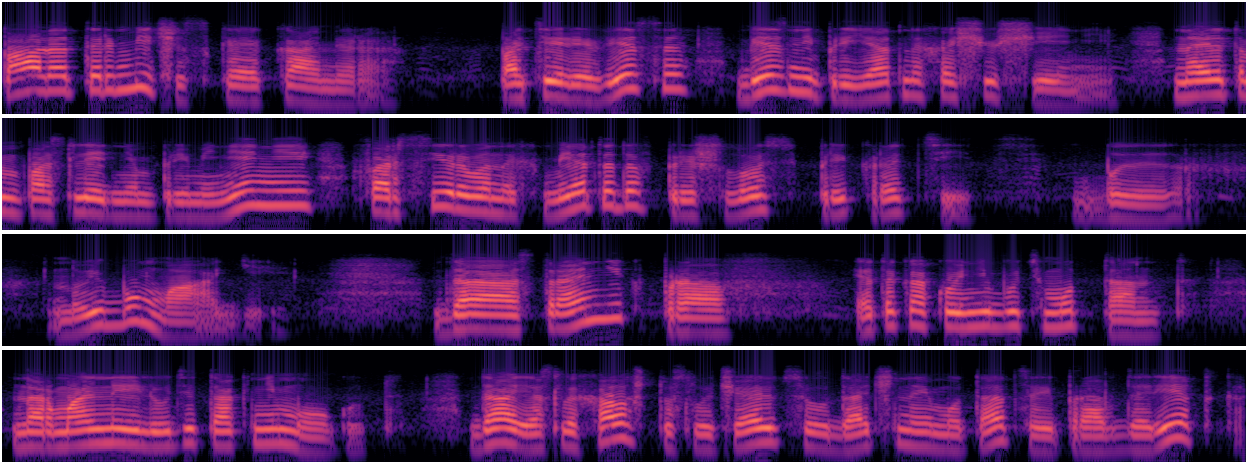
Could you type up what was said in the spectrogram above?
паратермическая камера. Потеря веса без неприятных ощущений. На этом последнем применении форсированных методов пришлось прекратить. Быр. Ну и бумаги. Да, странник прав. Это какой-нибудь мутант. Нормальные люди так не могут. Да, я слыхал, что случаются удачные мутации, правда, редко.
